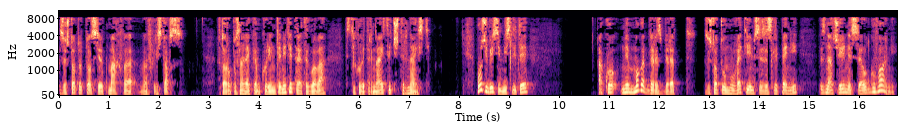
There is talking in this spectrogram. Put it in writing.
защото то се отмахва в Христос. Второ послание към Коринтяните, трета глава, стихове 13 и 14. Може би си мислите, ако не могат да разберат защото умовете им са заслепени, значи не са отговорни.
